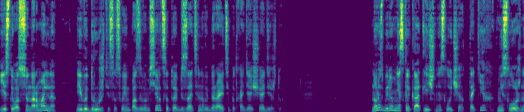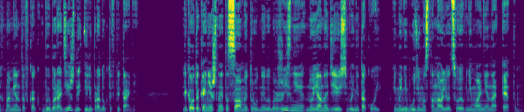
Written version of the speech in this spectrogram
Если у вас все нормально, и вы дружите со своим позывом сердца, то обязательно выбираете подходящую одежду. Но разберем несколько отличные случаи от таких несложных моментов, как выбор одежды или продуктов питания. Для кого-то, конечно, это самый трудный выбор жизни, но я надеюсь, вы не такой и мы не будем останавливать свое внимание на этом.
